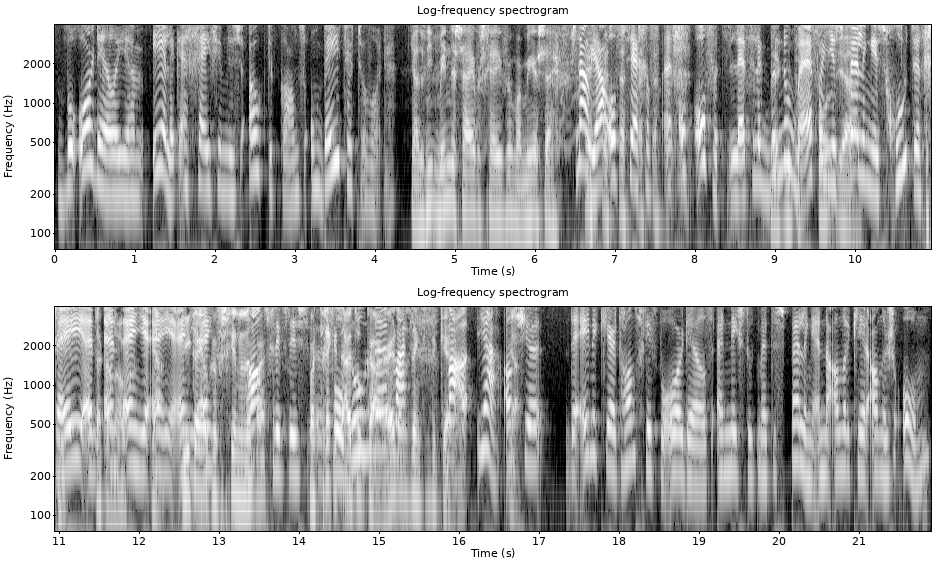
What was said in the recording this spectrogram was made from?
beoordeel je hem eerlijk en geef je hem dus ook de kans om beter te worden. Ja, dus niet minder cijfers geven, maar meer cijfers. Nou ja, of zeggen of, of het letterlijk benoemen. Hè, van je spelling is goed, een G. En, en, ook. en je, en je, en Hier kan je en ook een verschillende- handschrift is maar trek het uit elkaar, hè, dat is denk ik de kern. Maar ja, als je de ene keer het handschrift beoordeelt en niks doet met de spelling en de andere keer andersom,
